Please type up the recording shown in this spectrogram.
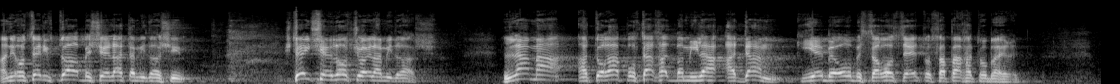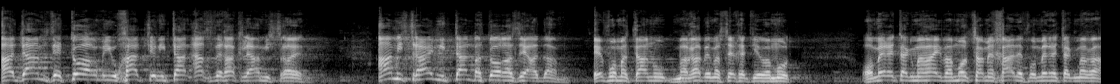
אני רוצה לפתוח בשאלת המדרשים. שתי שאלות שואל המדרש. למה התורה פותחת במילה אדם, כי יהיה באור בשרו שאת או ספחת או בארץ? אדם זה תואר מיוחד שניתן אך ורק לעם ישראל. עם ישראל ניתן בתואר הזה אדם. איפה מצאנו? גמרא במסכת יבמות. אומרת הגמרא, יבמות ס"א, אומרת הגמרא.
